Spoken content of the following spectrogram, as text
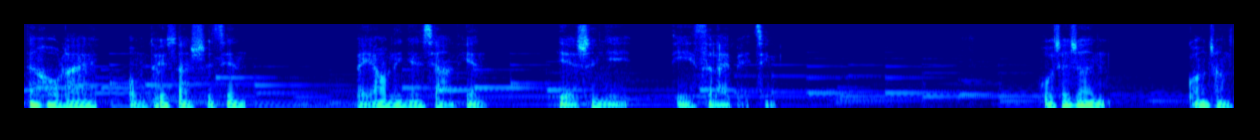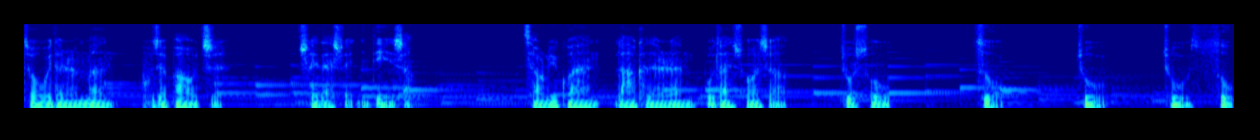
但后来我们推算时间，北澳那年夏天，也是你第一次来北京。火车站广场周围的人们铺着报纸，睡在水泥地上。小旅馆拉客的人不断说着“住宿，住，住，住宿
